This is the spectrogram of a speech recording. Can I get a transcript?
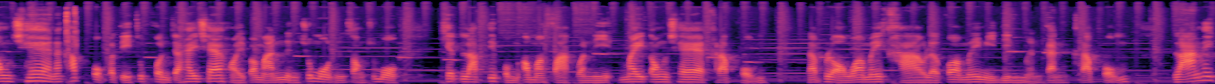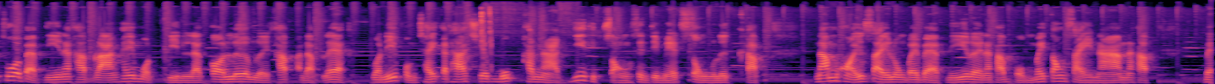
ต้องแช่นะครับ ปกติทุกคนจะให้แช่หอยประมาณ 1 ชั่วโมงถึง 2 ชั่วโมงเคล็ดลับที่ผมเอามาฝากวันนี้ไม่ต้องแช่ครับผม รับรองว่าไม่คาวแล้วก็ไม่มีดินเหมือนกันครับผม ล้างให้ทั่วแบบนี้นะครับ ล้างให้หมดดินแล้วก็เริ่มเลยครับ อันดับแรก วันนี้ผมใช้กระทะเชฟบุ๊กขนาด 22เซนติเมตรทรงลึกครับนำหอยใส่ลงไปแบบนี้เลยนะครับ ผมไม่ต้องใส่น้ำนะครับ แบ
